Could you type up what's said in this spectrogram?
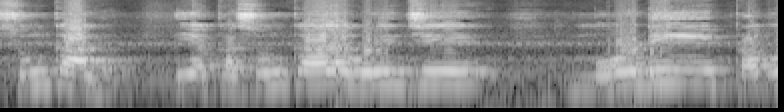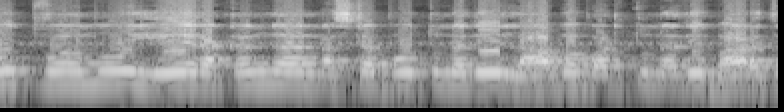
సుంకాలు ఈ యొక్క సుంకాల గురించి మోడీ ప్రభుత్వము ఏ రకంగా నష్టపోతున్నది లాభపడుతున్నది భారత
